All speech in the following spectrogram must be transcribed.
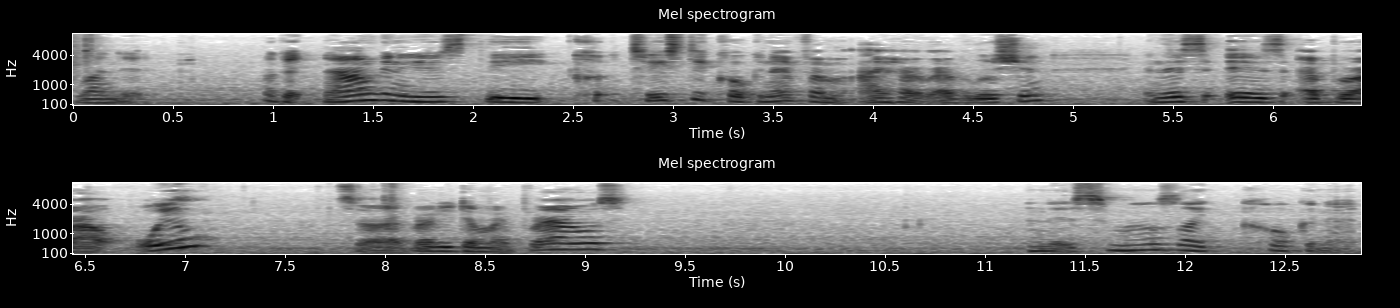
blend it. Okay, now I'm going to use the Tasty Coconut from I Heart Revolution, and this is a brow oil. So I've already done my brows, and it smells like coconut.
